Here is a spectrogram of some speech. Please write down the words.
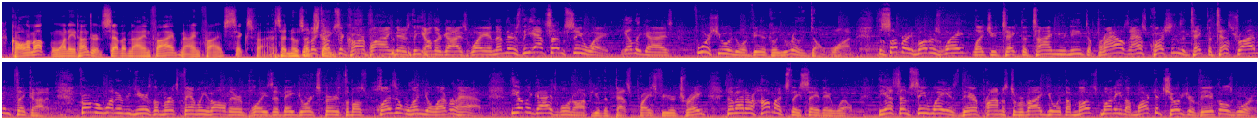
Call them up, 1 800 795 I 9565. said no When such it thing. comes to car buying, there's the other guy's way, and then there's the SMC way. The other guys force you into a vehicle you really don't want. The Sunbury Motors way lets you take the time you need to browse, ask questions, and take the test drive and think on it. For over 100 years, the Mertz family and all their employees have made your experience the most pleasant one you'll ever have. The other guys won't offer you the best price for your trade, no matter how much they say they will. The SMC way is their promise to provide you with the most money the market shows your vehicle is worth.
